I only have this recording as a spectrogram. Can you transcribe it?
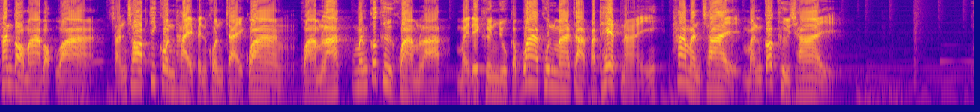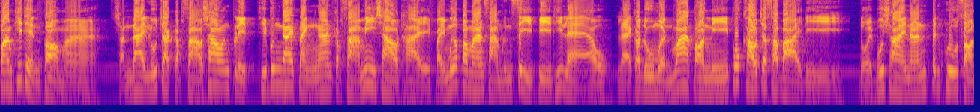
ท่านต่อมาบอกว่า ฉันชอบที่คนไทยเป็นคนใจกว้าง ความรักมันก็คือความรัก ไม่ได้ขึ้นอยู่กับว่าคุณมาจากประเทศไหน ถ้ามันใช่ มันก็คือใช่ ความคิดเห็นต่อมา ฉันได้รู้จักกับสาวชาวอังกฤษที่เพิ่งได้แต่งงานกับสามีชาวไทยไปเมื่อประมาณ 3-4 ปีที่แล้ว และก็ดูเหมือนว่าตอนนี้พวกเขาจะสบายดี โดยผู้ชายนั้นเป็นครูสอน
